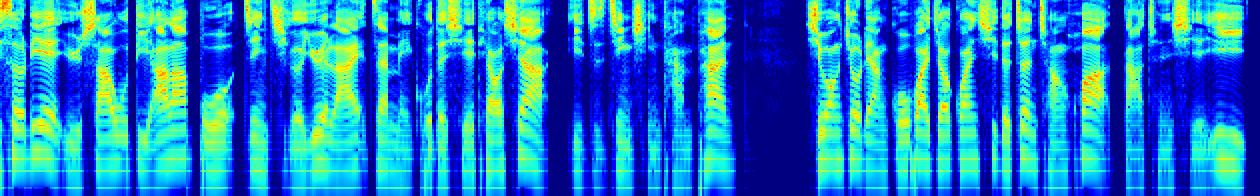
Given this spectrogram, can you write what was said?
色列与沙地阿拉伯近几个月来，在美国的协调下，一直进行谈判，希望就两国外交关系的正常化达成协议。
